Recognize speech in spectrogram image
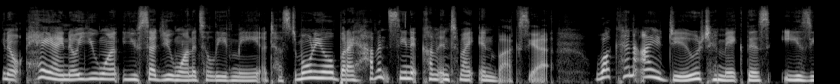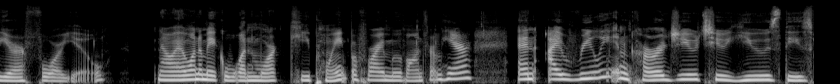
you know, hey, I know you want you said you wanted to leave me a testimonial, but I haven't seen it come into my inbox yet. What can I do to make this easier for you? Now, I want to make one more key point before I move on from here. And I really encourage you to use these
